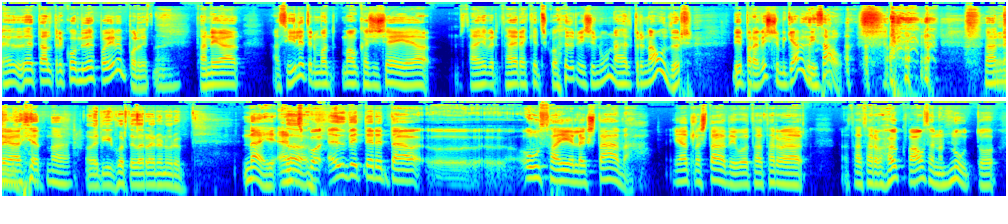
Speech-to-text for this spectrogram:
hefði þetta aldrei komið upp á yfirborðið. Nei. þannig að að þýlitunum má, má kannski segja að það, hefur, það er ekkert sko öðruvísi núna heldur en áður við bara vissum ekki af því þá þannig að hérna það veit ekki hvort það verður ræðin úr Nei, en uh. sko, auðvitað er þetta uh, óþægileg staða í alla staði og það þarf að, það þarf að haugva á þennan hnút og,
